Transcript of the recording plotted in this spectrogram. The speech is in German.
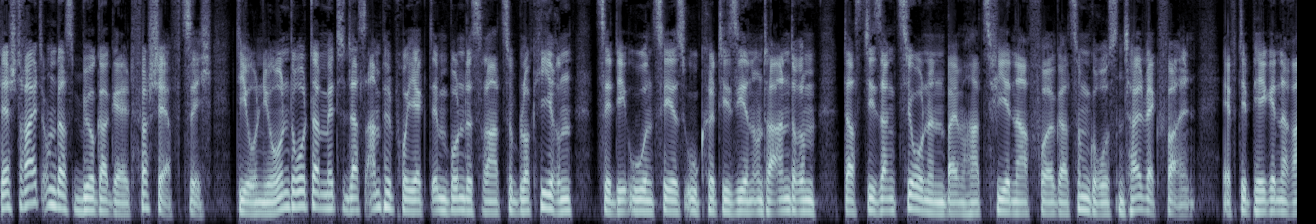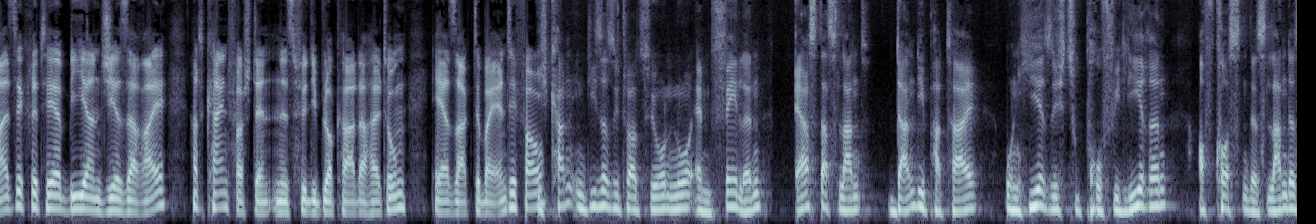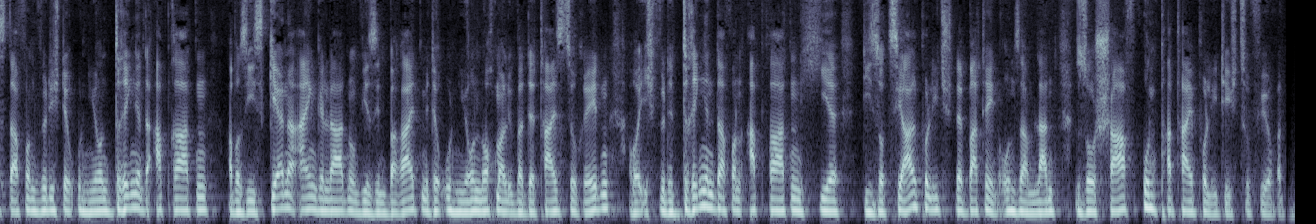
Der Streit um das Bürgergeld verschärft sich. Die Union droht damit, das Ampelprojekt im Bundesrat zu blockieren. CDU und CSU kritisieren unter anderem, dass die Sanktionen beim Hartz-IV-Nachfolger zum großen Teil wegfallen. FDP-Generalsekretär Bian Giersaray hat kein Verständnis für die Blockadehaltung. Er sagte bei NTV, Ich kann in dieser Situation nur empfehlen, erst das Land, dann die Partei und hier sich zu profilieren auf Kosten des Landes. Davon würde ich der Union dringend abraten. Aber sie ist gerne eingeladen und wir sind bereit, mit der Union nochmal über Details zu reden. Aber ich würde dringend davon abraten, hier die sozialpolitische Debatte in unserem Land so scharf und parteipolitisch zu führen.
